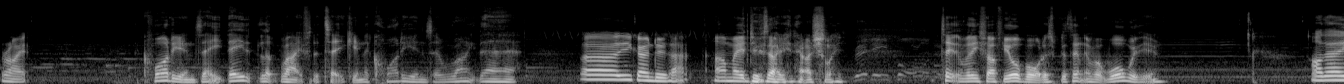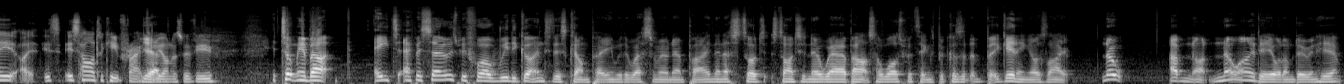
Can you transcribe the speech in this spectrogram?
right. The Quadians, they, they look right for the taking. The Quadians are right there. Uh, you go and do that. I may do that, you know, actually. Take the relief off your borders because I think they're at war with you. Are they? It's it's hard to keep track. Yeah. To be honest with you. It took me about eight episodes before I really got into this campaign with the Western Roman Empire, and then I started, started to know whereabouts I was with things because at the beginning I was like, nope, I've not no idea what I'm doing here.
